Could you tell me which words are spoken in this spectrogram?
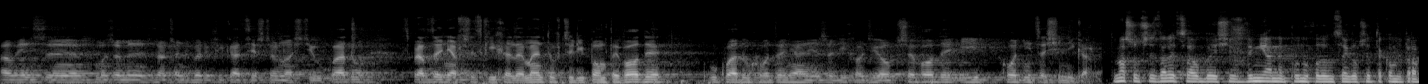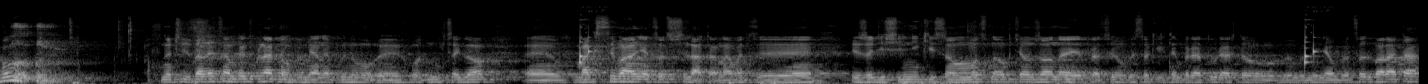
a więc e, możemy zacząć weryfikację szczelności układu, sprawdzenia wszystkich elementów, czyli pompy wody, układu chłodzenia, jeżeli chodzi o przewody i chłodnicę silnika. Tomaszu, czy zalecałbyś wymianę płynu chłodzącego przed taką wyprawą? Znaczy zalecam regularną wymianę płynu e, chłodniczego e, maksymalnie co 3 lata. Nawet e, jeżeli silniki są mocno obciążone, pracują w wysokich temperaturach, to bym wymieniał go co 2 lata.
